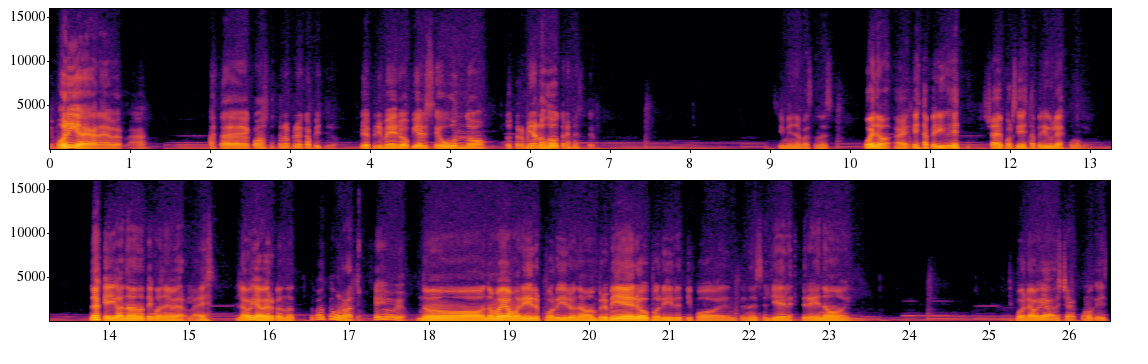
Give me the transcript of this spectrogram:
me moría de ganas de verla. ¿eh? Hasta cuando se estrenó el primer capítulo. Vi el primero, vi el segundo, lo terminan los dos o tres meses. sí, me viene pasando eso. Bueno, esta película, ya de por sí esta película es como que... No es que diga, no, no tengo ganas de verla. Es, la voy a ver cuando, cuando tengo un rato. Sí, obvio. No, no me voy a morir por ir a una van premiere o por ir tipo, ¿entendés? El día del estreno y. Tipo, la voy a. Ya como que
